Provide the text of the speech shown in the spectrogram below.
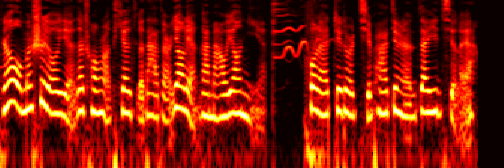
然后我们室友也在窗户上贴了几个大字儿“要脸干嘛？我要你”。后来这对奇葩竟然在一起了呀。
